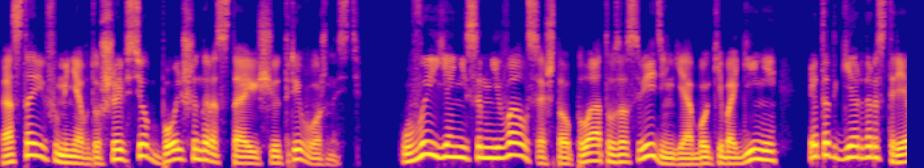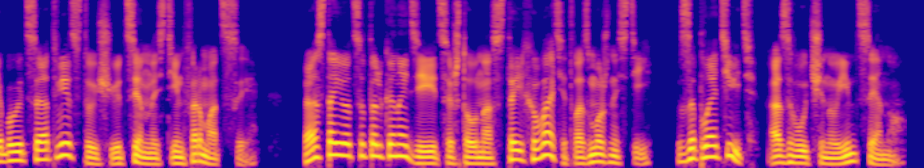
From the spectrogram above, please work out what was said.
оставив у меня в душе все больше нарастающую тревожность. Увы, я не сомневался, что плату за сведения о боке богини этот Гердер требует соответствующую ценности информации. Остается только надеяться, что у нас-то и хватит возможностей заплатить озвученную им цену.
